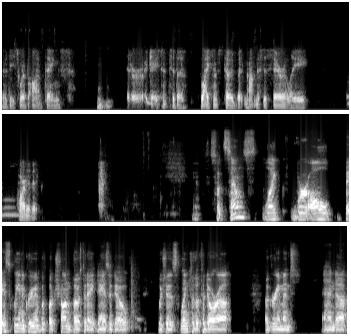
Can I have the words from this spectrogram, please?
they're these sort of odd things mm -hmm. that are adjacent to the license code, but not necessarily part of it. Yeah. So it sounds like we're all basically in agreement with what Sean posted eight days ago, which is link to the Fedora agreement and uh,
